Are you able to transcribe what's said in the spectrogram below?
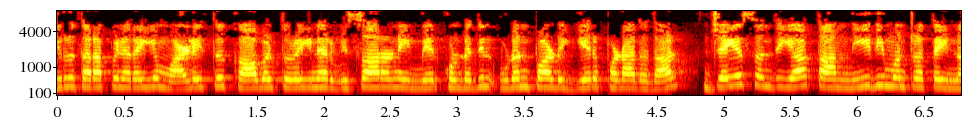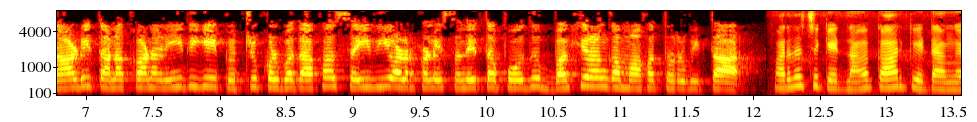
இரு தரப்பினரையும் அழைத்து காவல்துறையினர் விசாரணை மேற்கொண்டதில் உடன்பாடு ஏற்படாததால் ஜெயசந்தியா தாம் நீதிமன்றத்தை நாடி தனக்கான நீதியை பெற்றுக் கொள்வதாக செய்தியாளர்களை சந்தித்த போது பகிரங்கமாக தெரிவித்தார். வரதட்சை கேட்டாங்க கார் கேட்டாங்க.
